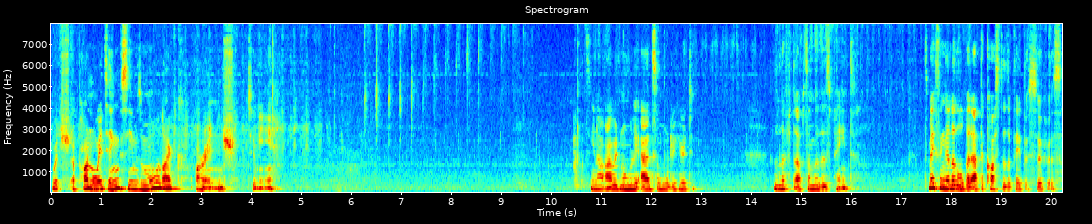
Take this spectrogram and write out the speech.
which upon wetting seems more like orange to me. You know, I would normally add some water here to lift up some of this paint. It's mixing a little bit at the cost of the paper surface.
